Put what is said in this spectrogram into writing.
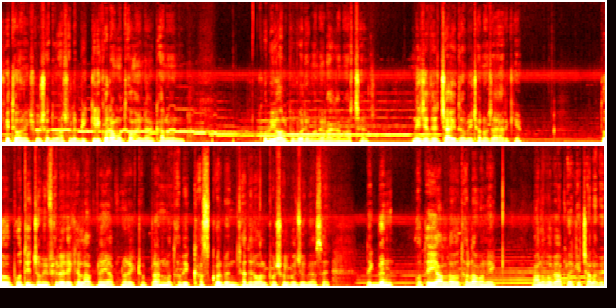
খেতে অনেক সুস্বাদু। আসলে বিক্রি করার মতো হয় না, কারণ খুবই অল্প পরিমাণে লাগানো আছে। নিজেদের চাহিদা মেটানো যায় আর কি। তো প্রতি জমি ফেলে রেখে লাভ নেই। আপনারা একটু প্ল্যান মোতাবেক কাজ করবেন। যাদের অল্প স্বল্প জমি আছে, দেখবেন ওতেই আল্লাহ তালা অনেক ভালোভাবে আপনাকে চালাবে।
